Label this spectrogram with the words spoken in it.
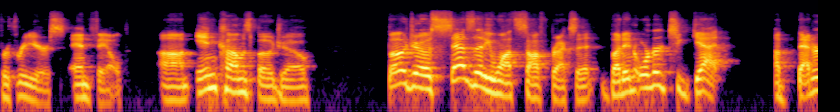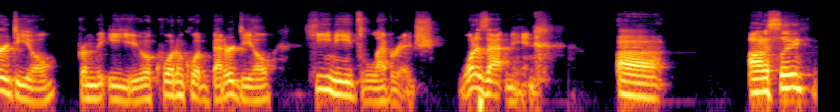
for three years and failed. Um, in comes Bojo. Bojo says that he wants soft Brexit, but in order to get a better deal from the EU, a quote unquote better deal, he needs leverage. What does that mean? Uh, honestly,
